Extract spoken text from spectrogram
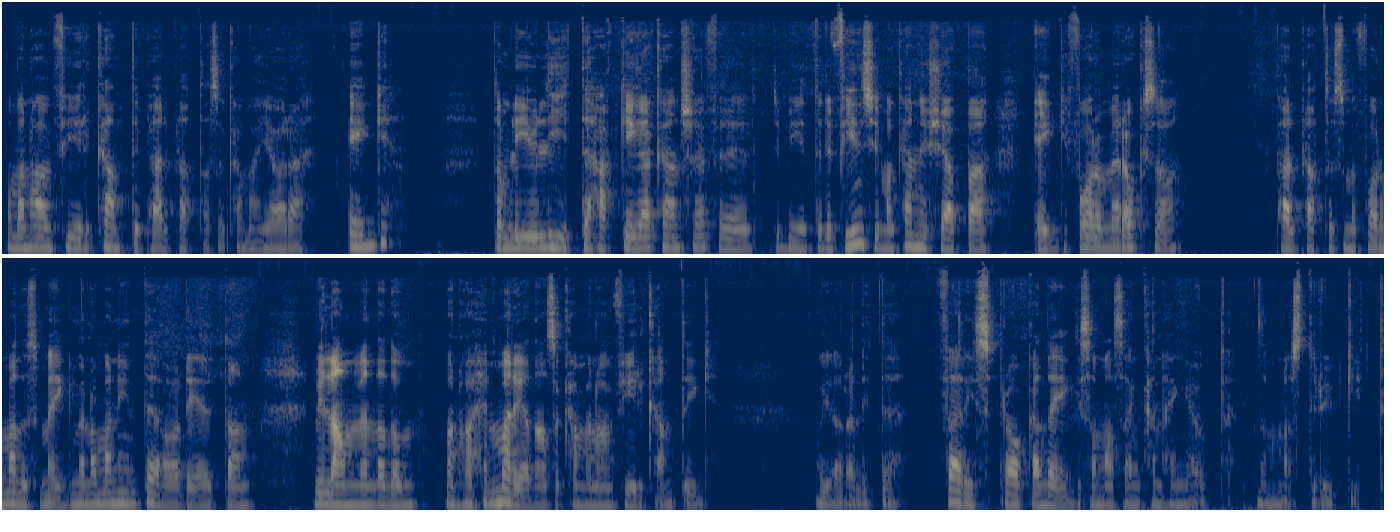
Om man har en fyrkantig pärlplatta så kan man göra ägg. De blir ju lite hackiga kanske, för det, blir inte, det finns ju, man kan ju köpa äggformer också. Pärlplattor som är formade som ägg, men om man inte har det utan vill använda dem man har hemma redan så kan man ha en fyrkantig och göra lite färgsprakande ägg som man sen kan hänga upp när man har strukit.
